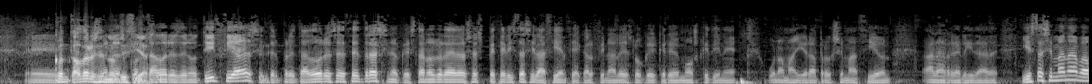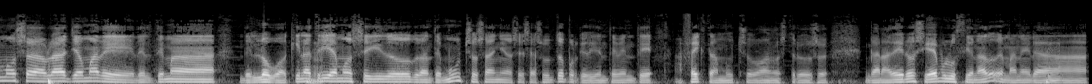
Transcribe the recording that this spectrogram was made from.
contadores de noticias, contadores de noticias, interpretadores, etcétera, sino que están los verdaderos especialistas y la ciencia, que al final es lo que creemos que tiene una mayor aproximación a la realidad. Y esta semana vamos a hablar, Jauma, de, del tema del lobo. Aquí en la tría hemos seguido durante muchos años ese asunto porque evidentemente afecta mucho a nuestros ganaderos y ha evolucionado de manera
